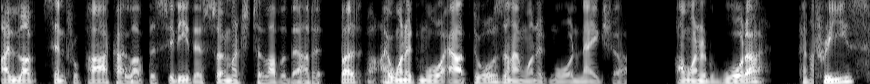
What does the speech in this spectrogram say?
I love Central Park. I love the city. There's so much to love about it. But I wanted more outdoors and I wanted more nature. I wanted water and trees.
